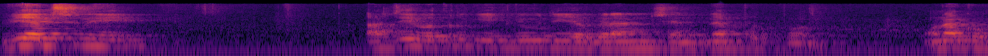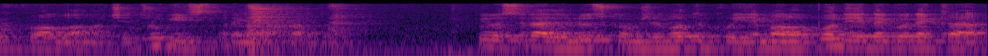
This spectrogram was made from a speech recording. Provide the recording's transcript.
vječni, a život drugih ljudi je ograničen, nepotpun, onako kako Allah hoće, drugi stvorenja, pardon. Bilo se radi o ljudskom životu koji je malo bolje nego neka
